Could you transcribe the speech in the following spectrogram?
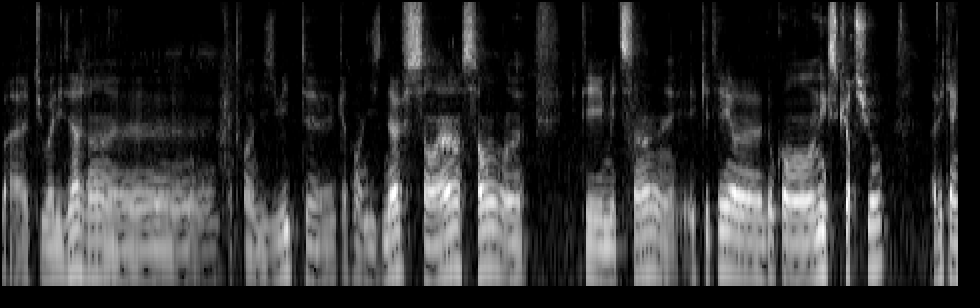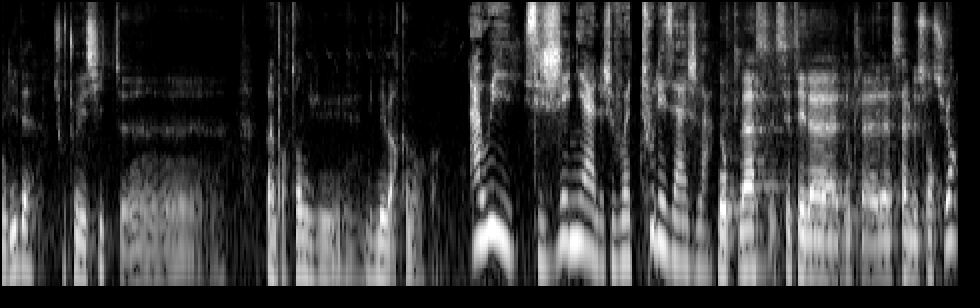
bah, tu vois les âges, hein, euh, 98, euh, 99, 101, 100, euh, qui étaient médecins et, qui étaient donc en excursion avec un guide sur tous les sites euh, importants du, du débarquement. quoi. Ah oui, c'est génial, je vois tous les âges là. Donc là, c'était la, donc la, la salle de censure.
